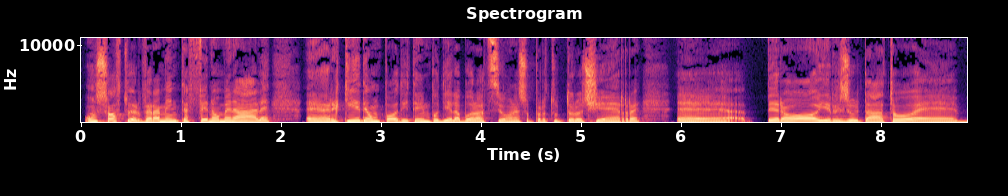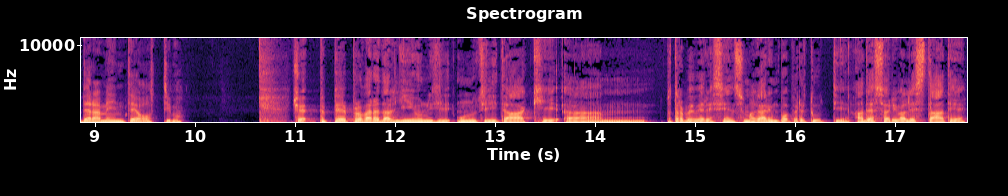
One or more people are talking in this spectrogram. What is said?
un software veramente fenomenale eh, richiede un po' di tempo di elaborazione soprattutto l'OCR eh, però il risultato è veramente ottimo. Cioè per provare a dargli un'utilità che um potrebbe avere senso magari un po' per tutti. Adesso arriva l'estate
